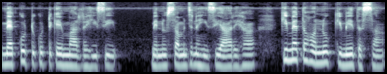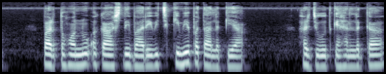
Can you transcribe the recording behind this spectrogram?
ਮੈਂ ਕੁੱਟ-ਕੁੱਟ ਕੇ ਮਰ ਰਹੀ ਸੀ। ਮੈਨੂੰ ਸਮਝ ਨਹੀਂ ਸੀ ਆ ਰਿਹਾ ਕਿ ਮੈਂ ਤੁਹਾਨੂੰ ਕਿਵੇਂ ਦੱਸਾਂ, ਪਰ ਤੁਹਾਨੂੰ ਆਕਾਸ਼ ਦੇ ਬਾਰੇ ਵਿੱਚ ਕਿਵੇਂ ਪਤਾ ਲੱਗਿਆ? ਹਰਜੋਤ ਕਹਿਣ ਲੱਗਾ,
